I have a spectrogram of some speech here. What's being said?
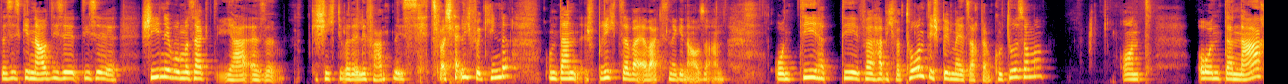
Das ist genau diese, diese Schiene, wo man sagt, ja, also Geschichte über den Elefanten ist jetzt wahrscheinlich für Kinder und dann spricht's aber Erwachsene genauso an. Und die hat, die habe ich vertont, die spielen wir jetzt auch beim Kultursommer. Und und danach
